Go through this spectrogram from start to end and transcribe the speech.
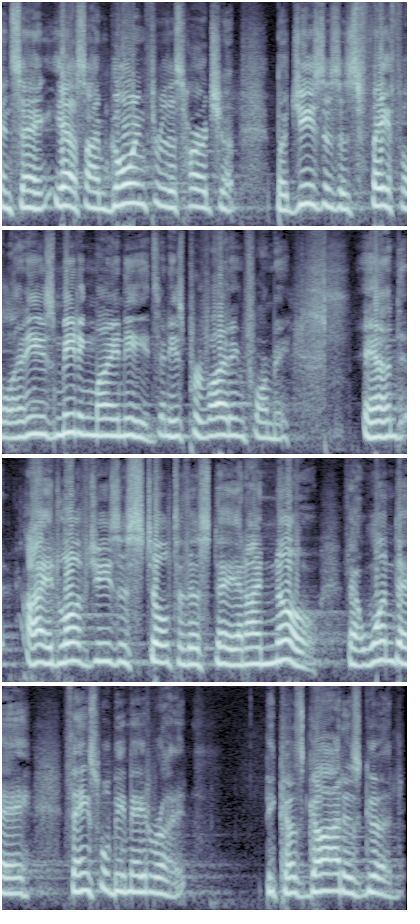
and saying, Yes, I'm going through this hardship, but Jesus is faithful and He's meeting my needs and He's providing for me. And I love Jesus still to this day, and I know that one day things will be made right because God is good,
